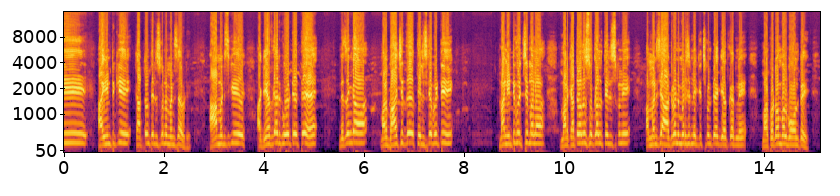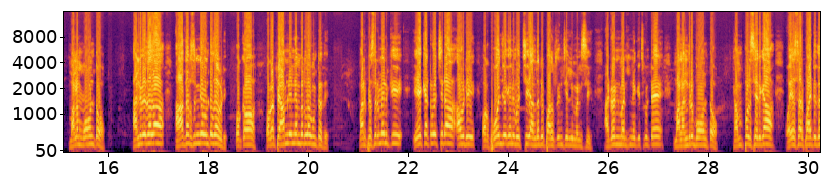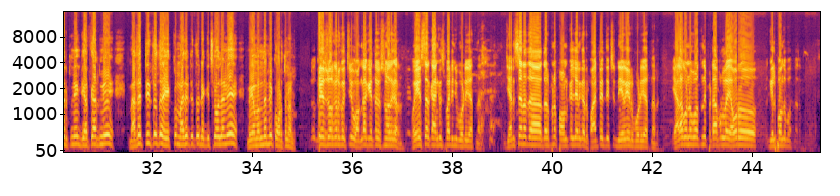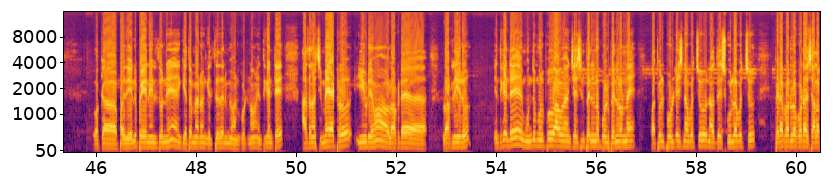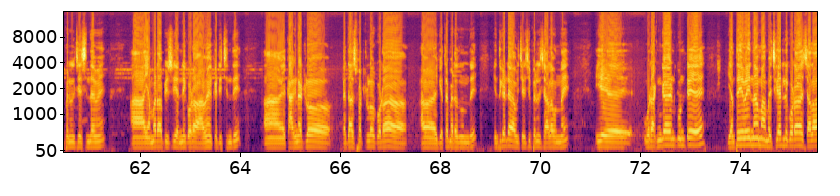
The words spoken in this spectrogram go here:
ఆ ఇంటికి కట్టం తెలుసుకున్న మనిషి ఆవిడ. ఆ మనిషికి ఆ గీత గారికి ఓటేస్తే నిజంగా మన బాధ్యత తెలుసు కాబట్టి మన ఇంటికి వచ్చి మన మన కట్టాలు సుఖాలు తెలుసుకుని ఆ మనిషి అటువంటి మనిషిని నెగ్గించుకుంటే గీత గారిని మన కుటుంబాలు బాగుంటాయి. మనం బాగుంటాం. అన్ని విధాల ఆదర్శంగా ఉంటుంది ఆవిడ. ఒక ఒక ఫ్యామిలీ మెంబర్లా ఉంటుంది. మన పిసరమేన్కి ఏ కట్ట వచ్చినా ఆవిడ ఒక ఫోన్ చేయగానే వచ్చి అందరినీ పలకరించి వెళ్ళి మనిషి. అటువంటి మనిషిని నెగ్గించుకుంటే మనందరూ బాగుంటాం. కంపల్సరిగా వైఎస్ఆర్ పార్టీ తరఫున గీత గారిని మెదటితో ఎక్కువ మెదటితో నెగ్గించుకోవాలని మేమందరినీ కోరుతున్నాను. నియోజకవర్గానికి వచ్చి వంగా గీత విశ్వనాథ్ గారు వైఎస్ఆర్ కాంగ్రెస్ పార్టీ నుంచి పోటీ చేస్తున్నారు. జనసేన తరఫున పవన్ కళ్యాణ్ గారు పార్టీ అధ్యక్షుడు నేరుగా పోటీ చేస్తున్నారు. ఎలా ఉండబోతుంది? పిఠాపురంలో ఎవరు గెలుపొందబోతున్నారు? ఒక పదేళ్ళు పైనతోనే గీత మేడం గెలుతుందని మేము అనుకుంటున్నాం. ఎందుకంటే అతను సినిమా యాక్టరు ఈవిడేమో లోకడ లోకల్ హీరో ఎందుకంటే ముందు మునుపు ఆమె చేసిన పనులు బోల్ పనులు ఉన్నాయి. కొత్తపల్లి పోలీస్ స్టేషన్ అవ్వచ్చు లేకపోతే స్కూల్ అవ్వచ్చు. పిడాపర్లో కూడా చాలా పనులు చేసింది ఆమె. ఎంఆర్ ఆఫీస్ ఇవన్నీ కూడా ఆమె కట్టించింది. కాకినాడలో పెద్ద హాస్పిటల్లో కూడా గీత మేడం ఉంది. ఎందుకంటే ఆమె చేసే పనులు చాలా ఉన్నాయి. ఈ ఓ రకంగా అనుకుంటే ఎంత ఏమైనా మా మత్స్యకారులు కూడా చాలా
